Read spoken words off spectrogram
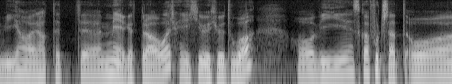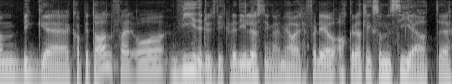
Vi har hatt et eh, meget bra år i 2022 òg. Og vi skal fortsette å bygge kapital for å videreutvikle de løsningene vi har. For det er jo akkurat liksom du sier at eh,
